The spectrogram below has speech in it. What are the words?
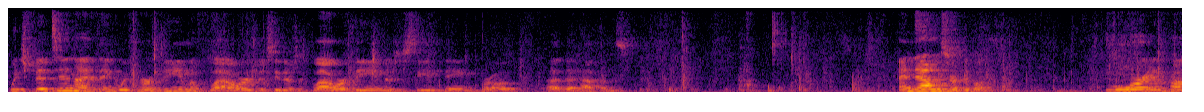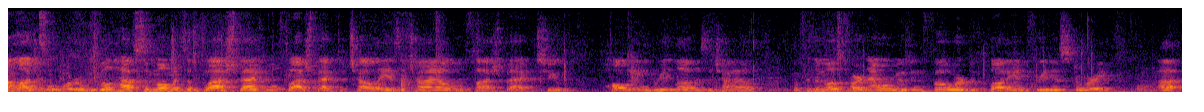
which fits in, I think, with her theme of flowers. You'll see there's a flower theme, there's a seed theme, growth, uh, that happens. And now we start the book. More in chronological order. We will have some moments of flashback. We'll flash back to Cholly as a child. We'll flash back to Pauline Breedlove as a child. But for the most part now, we're moving forward with Claudia and Frieda's story. Uh,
